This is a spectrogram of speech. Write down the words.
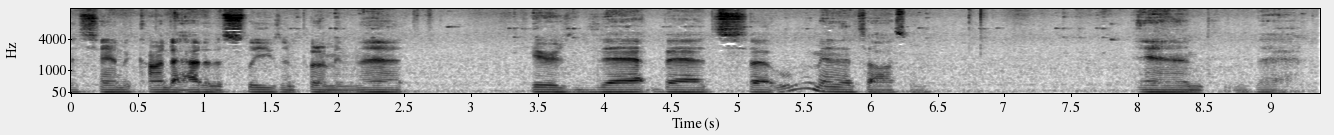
this Sandaconda out of the sleeves and put them in that. Here's that bad stuff. Ooh, man, that's awesome. and that.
